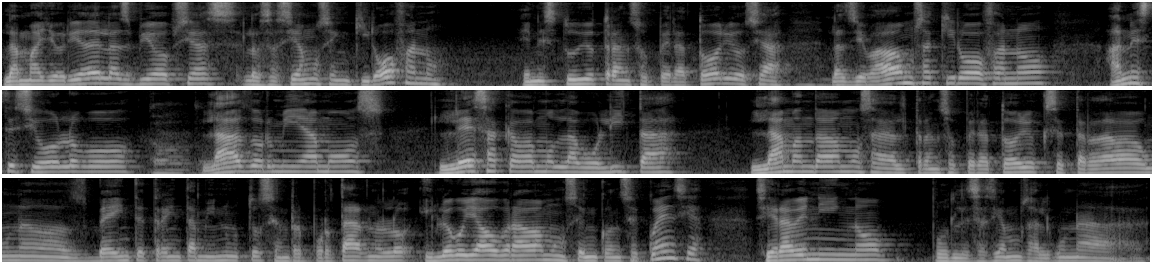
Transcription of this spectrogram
la mayoría de las biopsias las hacíamos en quirófano, en estudio transoperatorio, o sea, las llevábamos a quirófano, anestesiólogo, las dormíamos, le sacábamos la bolita, la mandábamos al transoperatorio que se tardaba unos 20, 30 minutos en reportárnoslo y luego ya obrábamos en consecuencia. Si era benigno, pues les hacíamos alguna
